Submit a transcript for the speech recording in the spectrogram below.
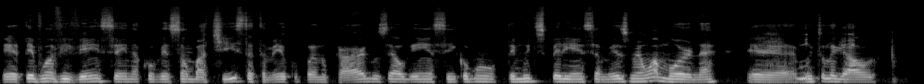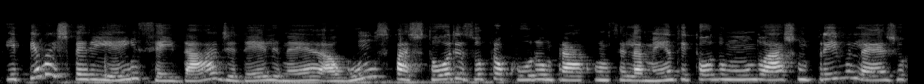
É, teve uma vivência aí na Convenção Batista também, ocupando cargos. É alguém assim como tem muita experiência mesmo, é um amor, né? É muito legal. E pela experiência e idade dele, né, alguns pastores o procuram para aconselhamento e todo mundo acha um privilégio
